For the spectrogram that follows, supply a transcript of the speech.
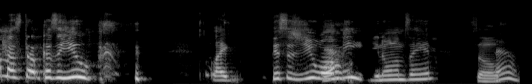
I messed up because of you. like this is you on me. You know what I'm saying? So.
